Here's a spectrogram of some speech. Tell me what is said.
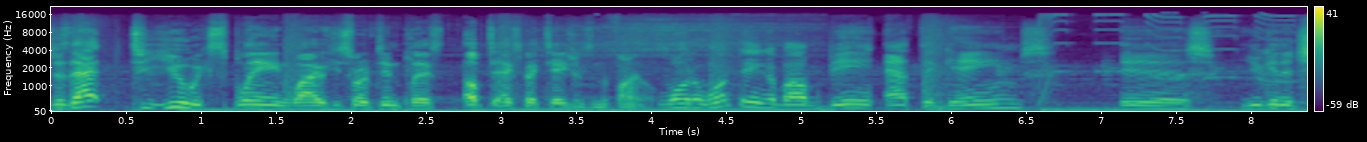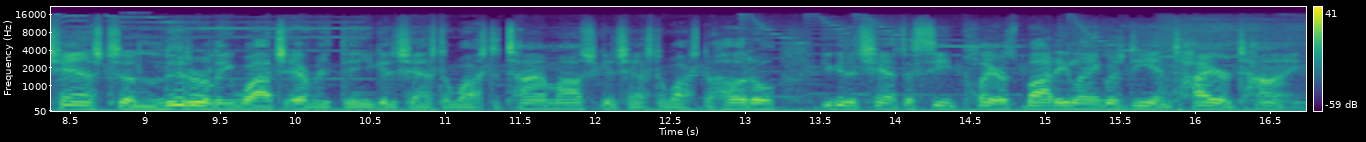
Does that, to you, explain why he sort of didn't play up to expectations in the finals? Well, the one thing about being at the games is you get a chance to literally watch everything. You get a chance to watch the timeouts, you get a chance to watch the huddle, you get a chance to see players' body language the entire time.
